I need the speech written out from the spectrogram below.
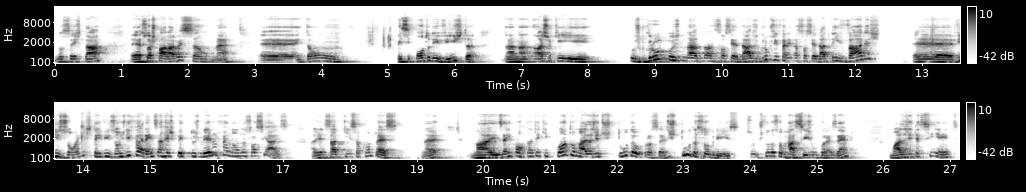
você está, é, suas palavras são, né? É, então, esse ponto de vista, na, na, eu acho que os grupos na, na, sociedade, os grupos diferentes da sociedade têm várias é, visões, têm visões diferentes a respeito dos mesmos fenômenos sociais. A gente sabe que isso acontece, né? Mas é importante que quanto mais a gente estuda o processo, estuda sobre isso, estuda sobre racismo, por exemplo, mais a gente é ciente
